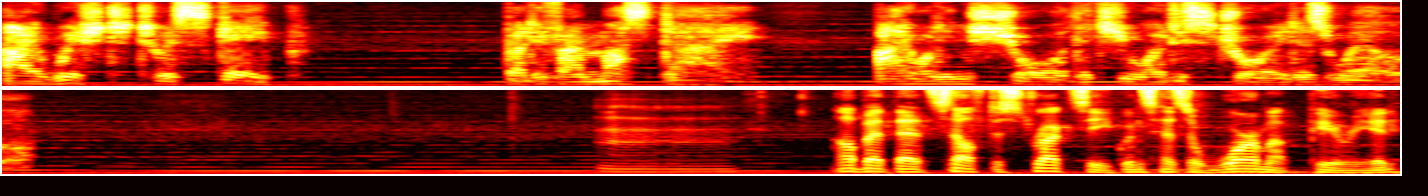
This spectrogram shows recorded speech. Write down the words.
I wished to escape, but if I must die, I will ensure that you are destroyed as well. Hmm. I'll bet that self-destruct sequence has a warm-up period.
